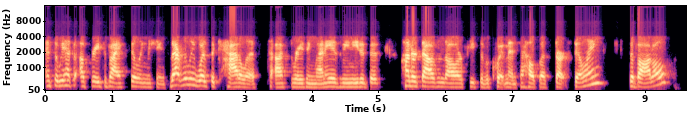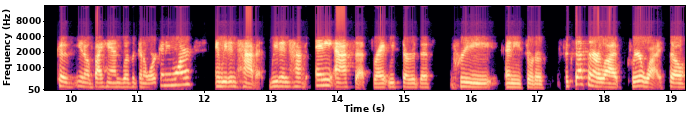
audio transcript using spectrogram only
and so we had to upgrade to buy a filling machine so that really was the catalyst to us raising money is we needed this $100,000 piece of equipment to help us start filling the bottle because, you know, by hand wasn't going to work anymore. And we didn't have it. We didn't have any assets, right? We started this pre any sort of success in our lives career wise. So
